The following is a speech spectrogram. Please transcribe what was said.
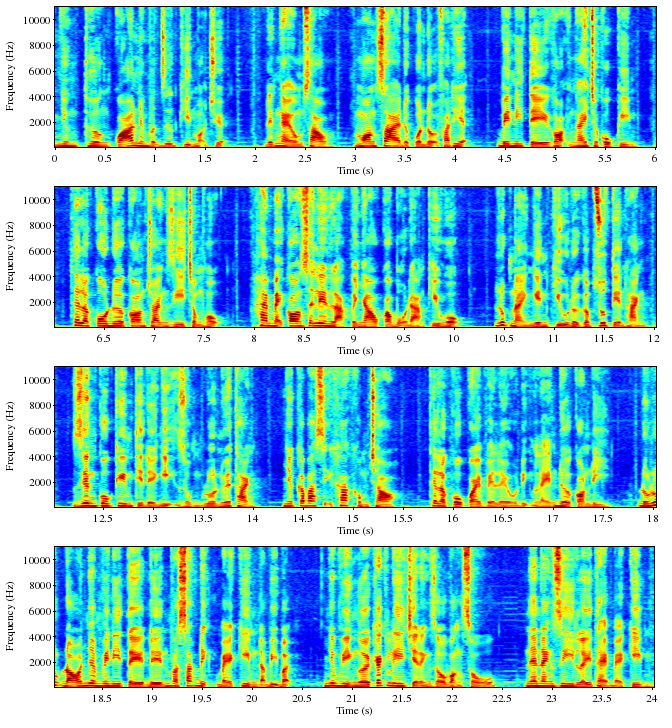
nhưng thương quá nên vẫn giữ kín mọi chuyện. Đến ngày hôm sau, Monsai được quân đội phát hiện, bên y tế gọi ngay cho cô Kim. Thế là cô đưa con cho anh Di trông hộ. Hai mẹ con sẽ liên lạc với nhau qua bộ đàm cứu hộ. Lúc này nghiên cứu được gấp rút tiến hành, riêng cô Kim thì đề nghị dùng luôn huyết thanh, nhưng các bác sĩ khác không cho. Thế là cô quay về lều định lén đưa con đi. Đúng lúc đó nhân viên y tế đến và xác định bé Kim đã bị bệnh, nhưng vì người cách ly chỉ đánh dấu bằng số, nên anh Di lấy thẻ bé Kim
